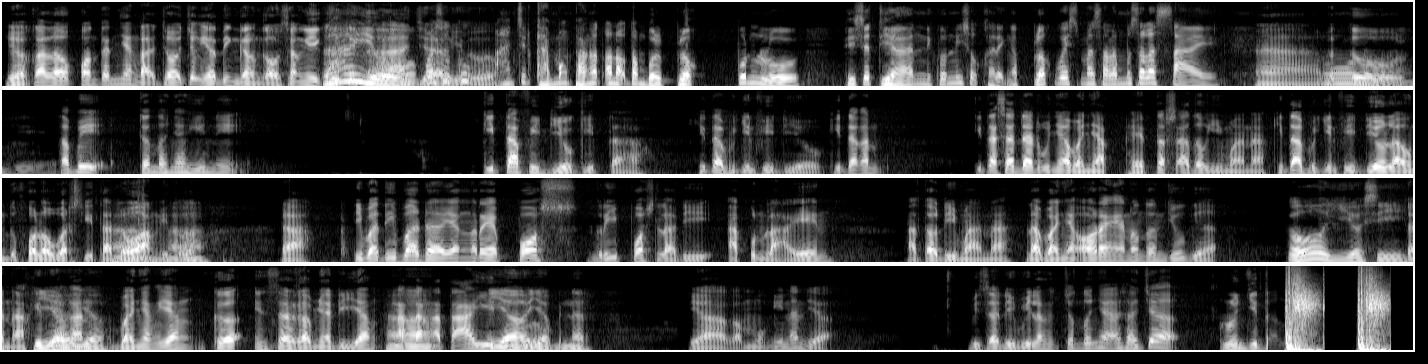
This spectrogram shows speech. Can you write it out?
Ya kalau kontennya nggak cocok ya tinggal nggak usah Lah ngikutin iya, aja maksudku gitu. anjir gampang banget ono tombol blok pun lo disediakan iku iso garek ngeblok wis masalahmu selesai. Nah, betul. anjir. Tapi contohnya gini. Kita video kita, kita bikin video, kita kan kita sadar punya banyak haters atau gimana. Kita bikin video lah untuk followers kita Ah, doang ah, gitu. ah. Nah, tiba-tiba ada yang repost, repost lah di akun lain atau di mana. Lah banyak orang yang nonton juga. Oh iya sih. Dan akhirnya Iya, kan iya. banyak yang ke Instagramnya dia ngata-ngatain Iya gitu iya benar. Ya kemungkinan ya bisa dibilang contohnya saja Luncita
